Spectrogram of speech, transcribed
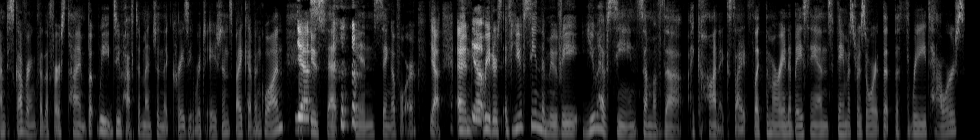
I'm discovering for the first time, but we do have to mention that Crazy Rich Asians by Kevin Kwan yes. is set in Singapore. Yeah. And yeah. readers, if you've seen the movie, you have seen some of the iconic sites like the Marina Bay Sands famous resort, that the three towers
